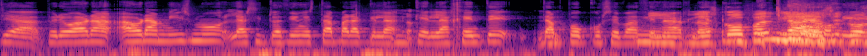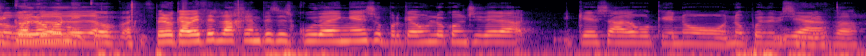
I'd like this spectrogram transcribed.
Ya, pero ahora, ahora mismo la situación está para que la, No. que la gente tampoco se va a Ni cenar. las copas ni Claro, los ni psicólogos. psicólogo ya, ya, ni ya. copas. Pero que a veces la gente se escuda en eso porque aún lo considera que es algo que no, no puede visibilizar.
